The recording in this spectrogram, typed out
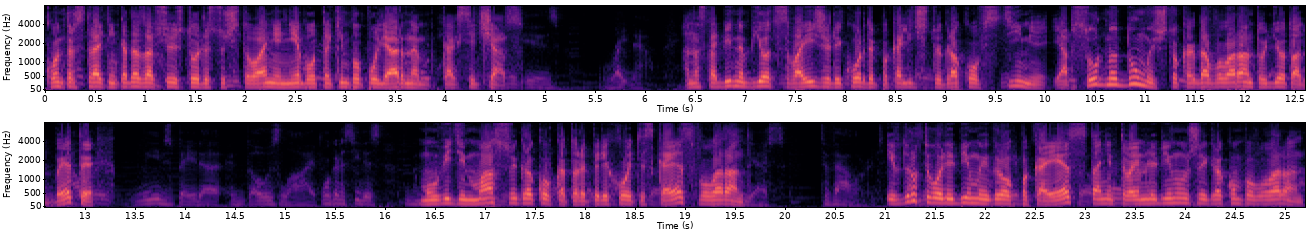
Counter-Strike никогда за всю историю существования не был таким популярным, как сейчас. Она стабильно бьет свои же рекорды по количеству игроков в Стиме, и абсурдно думать, что когда Valorant уйдет от беты, мы увидим массу игроков, которые переходят из КС в Valorant. И вдруг твой любимый игрок по КС станет твоим любимым же игроком по Valorant.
